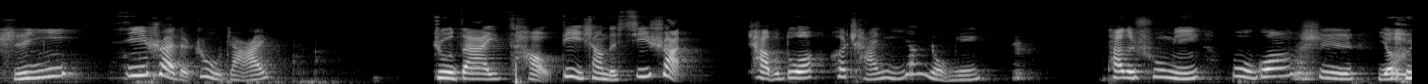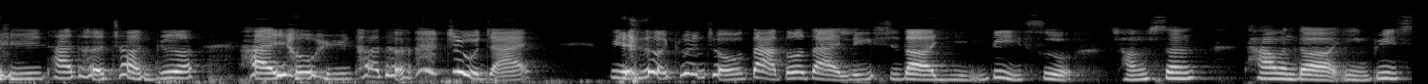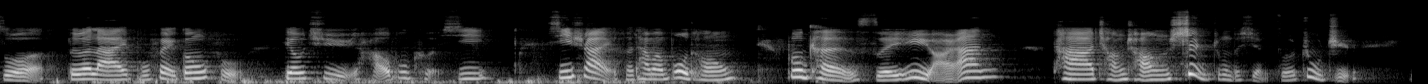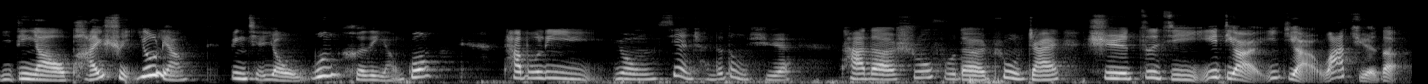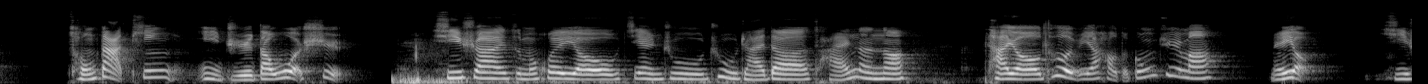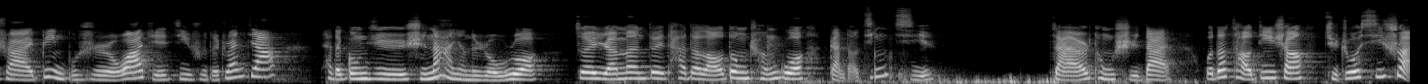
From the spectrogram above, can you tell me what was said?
十一，蟋蟀的住宅。住在草地上的蟋蟀，差不多和蝉一样有名。它的出名不光是由于它的唱歌，还由于它的住宅。别的昆虫大多在临时的隐蔽处藏身。它们的隐蔽所得来不费功夫，丢去毫不可惜。蟋蟀和它们不同，不肯随遇而安。它常常慎重地选择住址，一定要排水优良，并且有温和的阳光。它不利用现成的洞穴，它的舒服的住宅是自己一点儿一点儿挖掘的。从大厅一直到卧室，蟋蟀怎么会有建筑住宅的才能呢？它有特别好的工具吗？没有，蟋蟀并不是挖掘技术的专家，它的工具是那样的柔弱，所以人们对它的劳动成果感到惊奇。在儿童时代，我到草地上去捉蟋蟀。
